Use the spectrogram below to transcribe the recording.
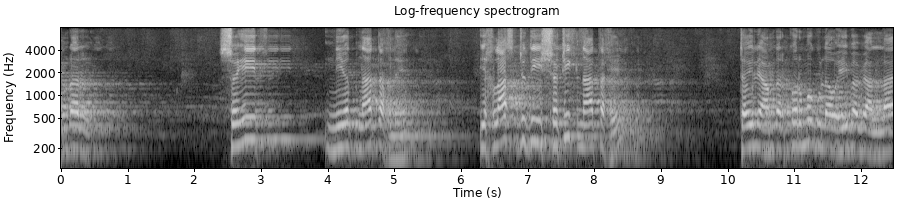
আমরার শহীদ নিয়ত না থাকলে, ইখলাস যদি সঠিক না থাকে, তাইলে আমরার কর্মগুলাও এইভাবে আল্লাহ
